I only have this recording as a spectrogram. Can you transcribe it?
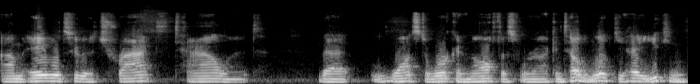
I'm able to attract talent that wants to work in an office where I can tell them, look, hey, you can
